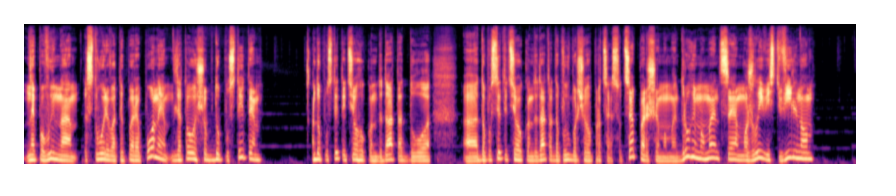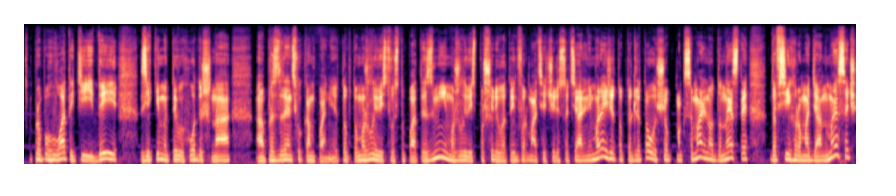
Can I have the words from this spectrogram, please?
Не повинна створювати перепони для того, щоб допустити допустити цього кандидата до е, допустити цього кандидата до виборчого процесу. Це перший момент. Другий момент це можливість вільно. Пропагувати ті ідеї, з якими ти виходиш на президентську кампанію, тобто можливість виступати змі, можливість поширювати інформацію через соціальні мережі, тобто для того, щоб максимально донести до всіх громадян меседж,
